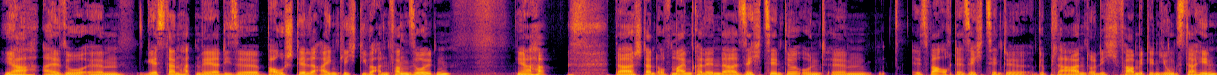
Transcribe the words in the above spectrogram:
Ja, also ähm, gestern hatten wir ja diese Baustelle eigentlich, die wir anfangen sollten. Ja, da stand auf meinem Kalender 16. und ähm, es war auch der 16. geplant und ich fahre mit den Jungs dahin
